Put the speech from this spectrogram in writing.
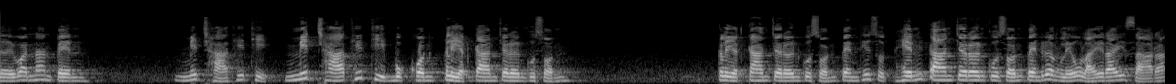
เลยว่านั่นเป็นมิจฉาทิฏฐิ มิจฉาทิฏฐิบุคคลเกลียดการเจริญกุศล เกลียดการเจริญกุศลเป็นที่สุด เห็นการเจริญกุศลเป็นเรื่องเหลวไหลไร้สาระ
